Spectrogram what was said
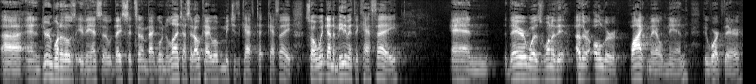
Uh, and during one of those events, uh, they said something about going to lunch. I said, okay, we'll meet you at the cafe. So I went down to meet him at the cafe, and there was one of the other older white male men who worked there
